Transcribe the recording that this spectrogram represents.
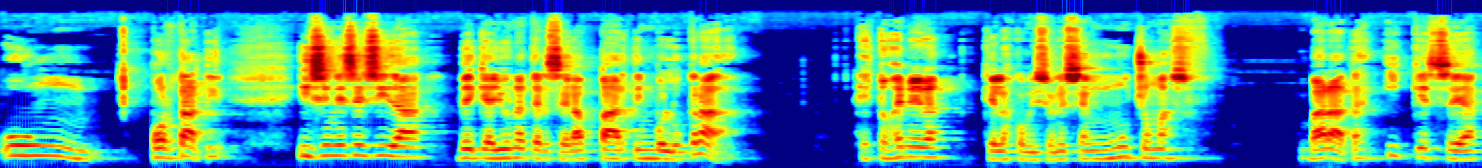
un portátil y sin necesidad de que haya una tercera parte involucrada. Esto genera que las comisiones sean mucho más baratas y que sea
